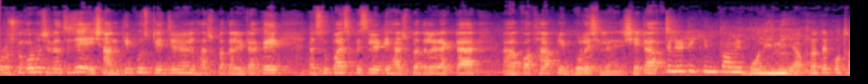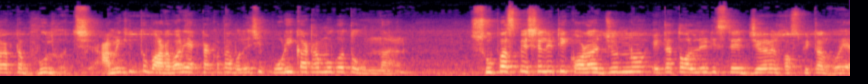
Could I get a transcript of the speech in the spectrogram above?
প্রশ্ন করব, সেটা হচ্ছে যে এই শান্তিপুর স্টেট জেনারেল হাসপাতাল এটাকে সুপার স্পেশালিটি হাসপাতালের একটা কথা আপনি বলেছিলেন। সেটা স্পেশালিটি কিন্তু আমি বলিনি, আপনাদের কোথাও একটা ভুল হচ্ছে। আমি কিন্তু বারবারই একটা কথা বলেছি, পরিকাঠামোগত উন্নয়ন। সুপার স্পেশালিটি করার জন্য এটা তো অলরেডি স্টেট জেনারেল হসপিটাল হয়ে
